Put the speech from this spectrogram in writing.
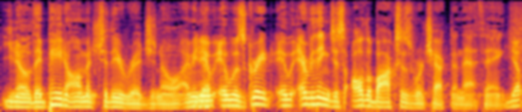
You know, they paid homage to the original. I mean, Yep. it, it was great. It, everything just all the boxes were checked in that thing. Yep.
